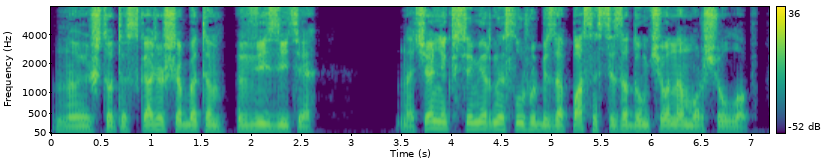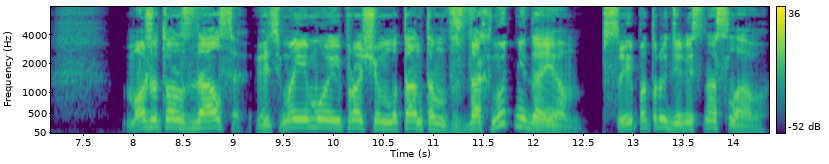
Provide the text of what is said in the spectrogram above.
«Ну и что ты скажешь об этом в визите?» Начальник Всемирной службы безопасности задумчиво наморщил лоб. «Может, он сдался, ведь мы ему и прочим мутантам вздохнуть не даем. Псы потрудились на славу».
